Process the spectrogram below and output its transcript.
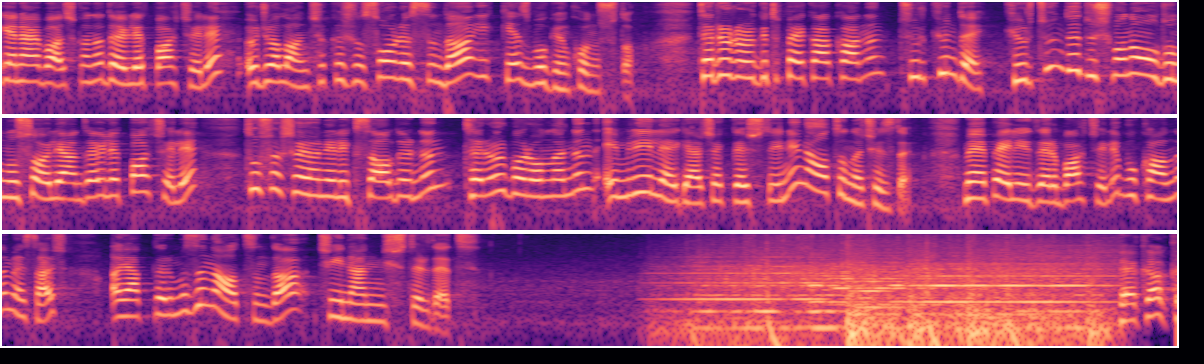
Genel Başkanı Devlet Bahçeli, Öcalan çıkışı sonrasında ilk kez bugün konuştu. Terör örgütü PKK'nın Türk'ün de Kürt'ün de düşmanı olduğunu söyleyen Devlet Bahçeli, TUSAŞ'a yönelik saldırının terör baronlarının emriyle gerçekleştiğinin altını çizdi. MHP lideri Bahçeli bu kanlı mesaj ayaklarımızın altında çiğnenmiştir dedi. PKK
